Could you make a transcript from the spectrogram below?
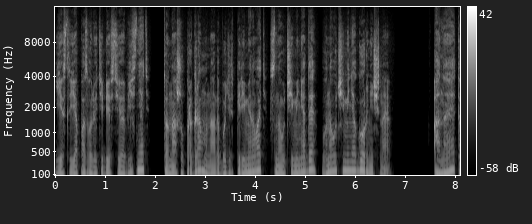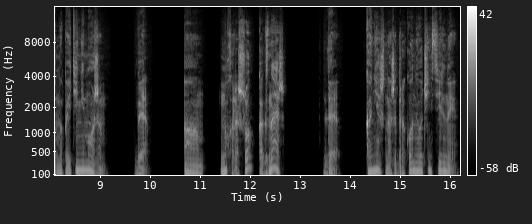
если я позволю тебе все объяснять, то нашу программу надо будет переименовать с «Научи меня Д» в «Научи меня горничная». А на это мы пойти не можем. Г. Эм, ну хорошо, как знаешь. Д. Конечно же, драконы очень сильны,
